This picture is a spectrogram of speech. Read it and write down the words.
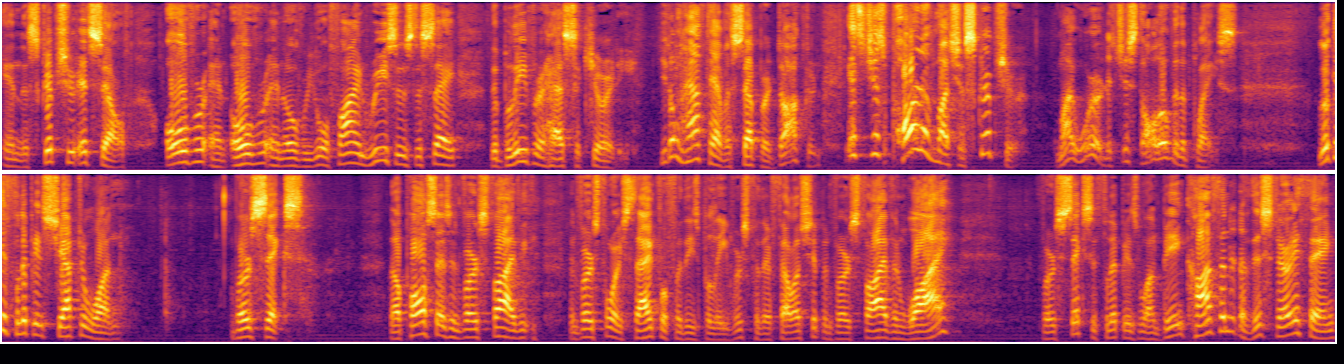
in the Scripture itself over and over and over, you will find reasons to say the believer has security. You don't have to have a separate doctrine. It's just part of much of Scripture. My word, it's just all over the place. Look at Philippians chapter 1, verse 6. Now, Paul says in verse 5, in verse 4, he's thankful for these believers, for their fellowship in verse 5. And why? Verse 6 of Philippians 1 Being confident of this very thing,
